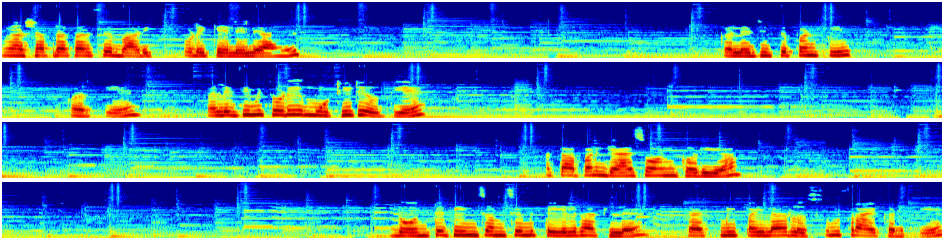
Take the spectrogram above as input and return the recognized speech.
मी अशा प्रकारचे बारीक थोडे केलेले आहेत. कलेजीचे पण पीस करते कलेजी मी थोडी मोठी ठेवते आता आपण गॅस ऑन करूया। दोन ते तीन चमचे मी तेल घातलंय त्यात मी पहिला लसूण फ्राय करते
